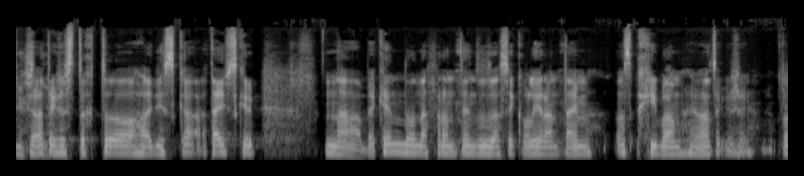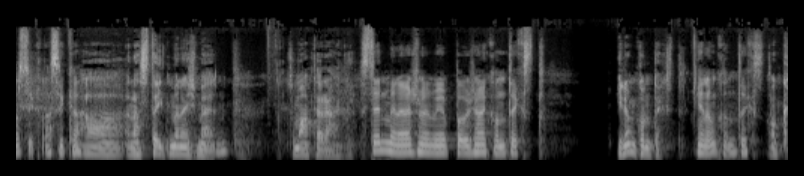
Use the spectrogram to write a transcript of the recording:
Jo, takže z tohto hľadiska TypeScript na backendu, na frontendu zase kvôli runtime chybám, jo, takže prostě klasika. A na state management, co máte rádi? State management my používáme kontext. Jenom kontext? Jenom kontext. OK.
